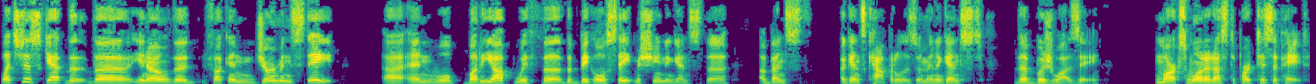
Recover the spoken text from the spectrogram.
let's just get the the you know the fucking German state uh, and we'll buddy up with the the big old state machine against the against against capitalism and against the bourgeoisie. Marx wanted us to participate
